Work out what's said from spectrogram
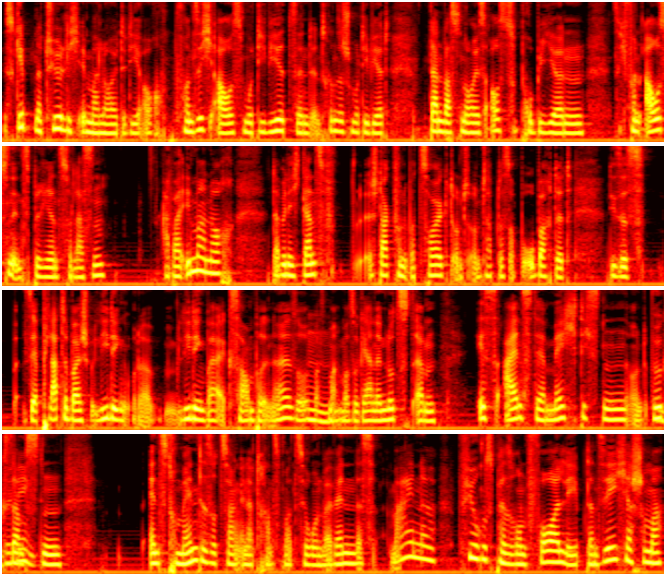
Es gibt natürlich immer Leute, die auch von sich aus motiviert sind, intrinsisch motiviert, dann was Neues auszuprobieren, sich von außen inspirieren zu lassen. Aber immer noch, da bin ich ganz stark von überzeugt und, und habe das auch beobachtet, dieses sehr platte Beispiel, Leading oder Leading by Example, ne, so, mhm. was man immer so gerne nutzt, ähm, ist eins der mächtigsten und wirksamsten Unbedingt. Instrumente sozusagen in der Transformation, weil wenn das meine Führungsperson vorlebt, dann sehe ich ja schon mal,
